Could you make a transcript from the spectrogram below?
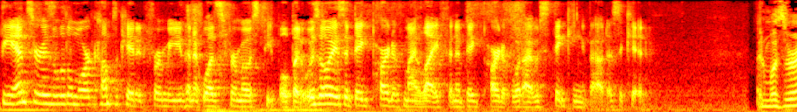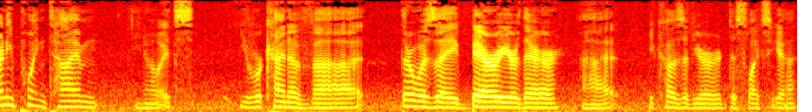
the answer is a little more complicated for me than it was for most people, but it was always a big part of my life and a big part of what I was thinking about as a kid. And was there any point in time, you know, it's you were kind of uh, there was a barrier there uh, because of your dyslexia.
